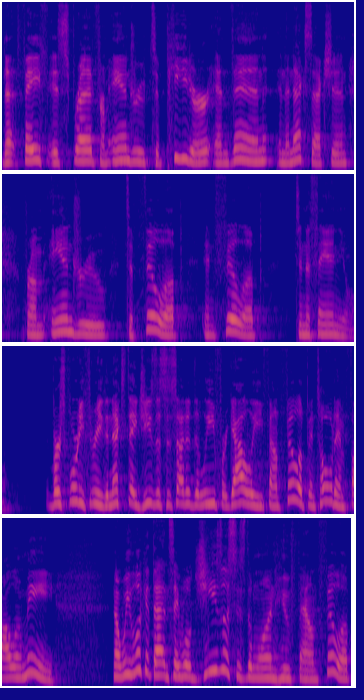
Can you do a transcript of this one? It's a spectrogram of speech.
that faith is spread from Andrew to Peter, and then in the next section, from Andrew to Philip, and Philip to Nathanael. Verse 43 The next day, Jesus decided to leave for Galilee. He found Philip and told him, Follow me. Now, we look at that and say, well, Jesus is the one who found Philip,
